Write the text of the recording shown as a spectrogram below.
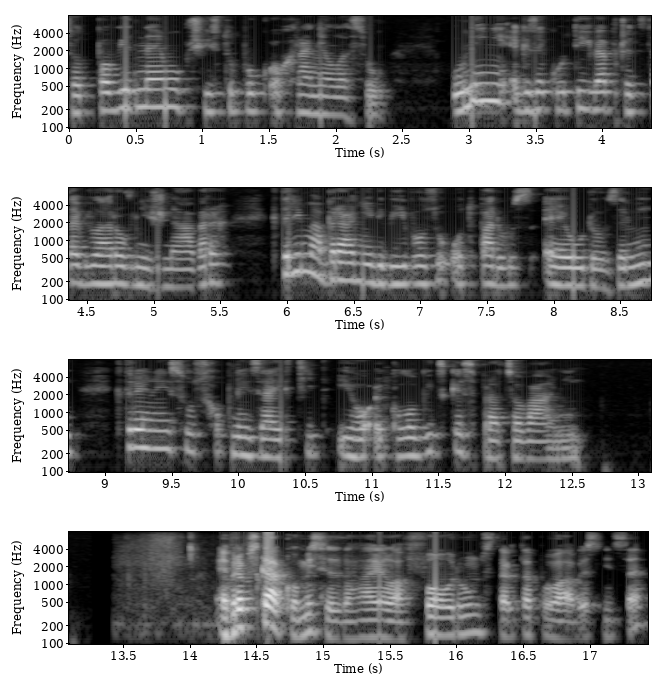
zodpovědnému přístupu k ochraně lesů. Unijní exekutiva představila rovněž návrh, který má bránit vývozu odpadu z EU do zemí, které nejsou schopny zajistit jeho ekologické zpracování. Evropská komise zahájila fórum Startupová vesnice,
